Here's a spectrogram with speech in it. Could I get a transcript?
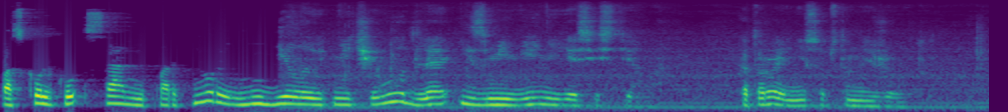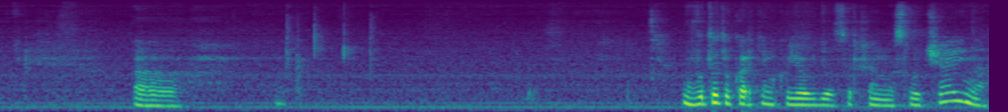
поскольку сами партнеры не делают ничего для изменения системы, в которой они, собственно, и живут. А, вот эту картинку я увидел совершенно случайно,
